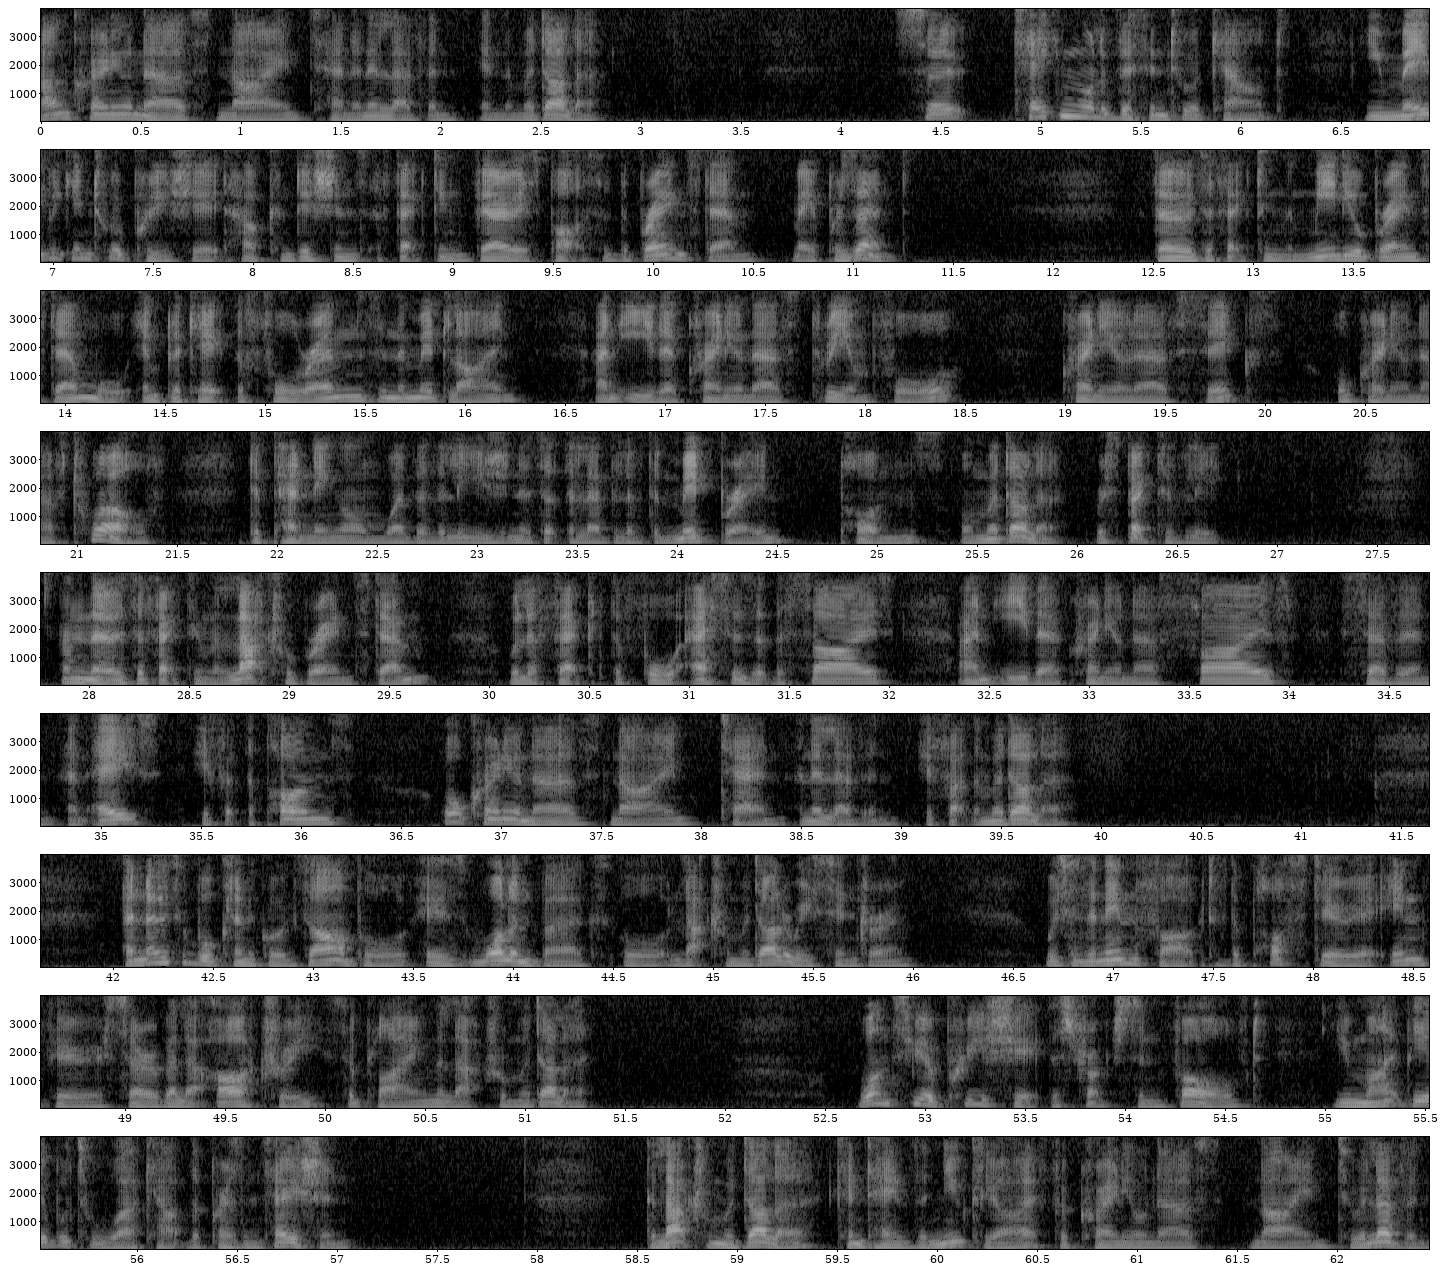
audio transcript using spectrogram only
and cranial nerves 9, 10, and 11 in the medulla. So, taking all of this into account, you may begin to appreciate how conditions affecting various parts of the brainstem may present. Those affecting the medial brainstem will implicate the four M's in the midline and either cranial nerves 3 and 4, cranial nerve 6, or cranial nerve 12, depending on whether the lesion is at the level of the midbrain, pons, or medulla, respectively. And those affecting the lateral brainstem will affect the four S's at the side and either cranial nerve 5, 7, and 8 if at the pons, or cranial nerves 9, 10, and 11 if at the medulla. A notable clinical example is Wallenberg's or lateral medullary syndrome, which is an infarct of the posterior inferior cerebellar artery supplying the lateral medulla. Once you appreciate the structures involved, you might be able to work out the presentation. The lateral medulla contains the nuclei for cranial nerves 9 to 11,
